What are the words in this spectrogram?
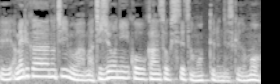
えー、アメリカのチームはまあ地上にこう観測施設を持ってるんですけども、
